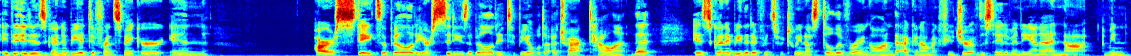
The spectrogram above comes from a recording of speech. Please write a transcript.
it, it is going to be a difference maker in our state's ability, our city's ability to be able to attract talent that is going to be the difference between us delivering on the economic future of the state of Indiana and not. I mean,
